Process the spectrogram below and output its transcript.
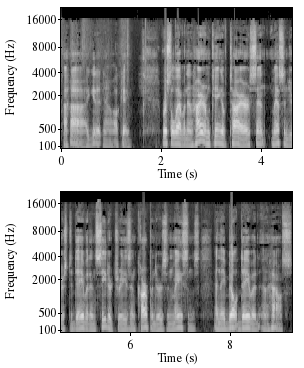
Ha ha, I get it now. Okay. Verse 11 And Hiram king of Tyre sent messengers to David and cedar trees and carpenters and masons, and they built David a house.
